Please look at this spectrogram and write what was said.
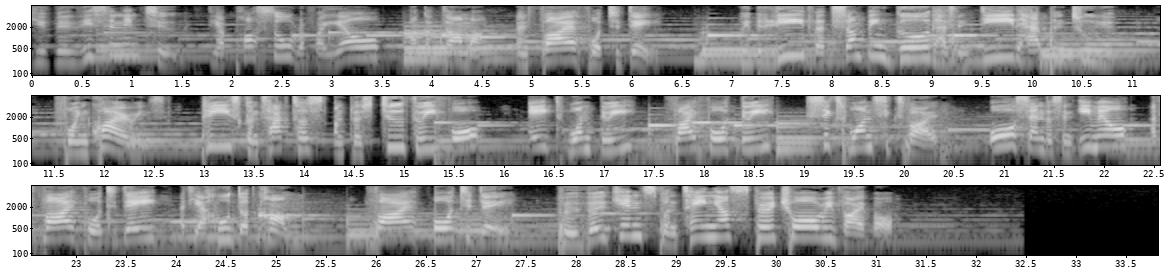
You've been listening to the Apostle Raphael Agadama and Fire for Today. We believe that something good has indeed happened to you. For inquiries, please contact us on plus 234 813 543 6165 or send us an email at firefortoday at yahoo.com. Fire for Today provoking spontaneous spiritual revival.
